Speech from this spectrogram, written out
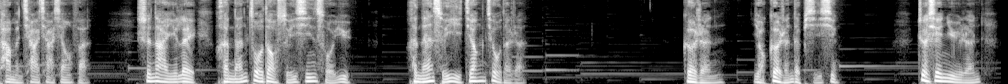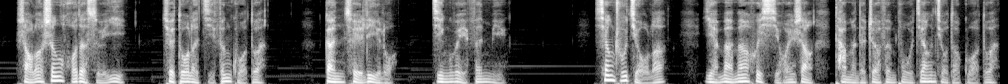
他们恰恰相反，是那一类很难做到随心所欲、很难随意将就的人。个人有个人的脾性，这些女人少了生活的随意，却多了几分果断，干脆利落，泾渭分明。相处久了，也慢慢会喜欢上他们的这份不将就的果断。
